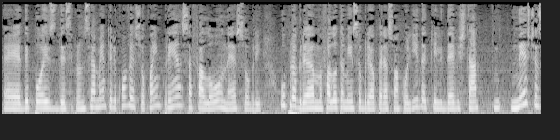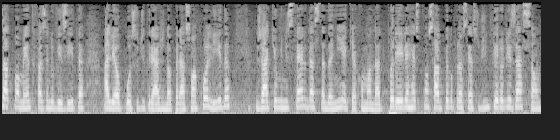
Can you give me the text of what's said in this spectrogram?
É, depois desse pronunciamento, ele conversou com a imprensa, falou né, sobre o programa, falou também sobre a Operação Acolhida, que ele deve estar, neste exato momento, fazendo visita ali ao posto de triagem da Operação Acolhida, já que o Ministério da Cidadania, que é comandado por ele, é responsável pelo processo de interiorização.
